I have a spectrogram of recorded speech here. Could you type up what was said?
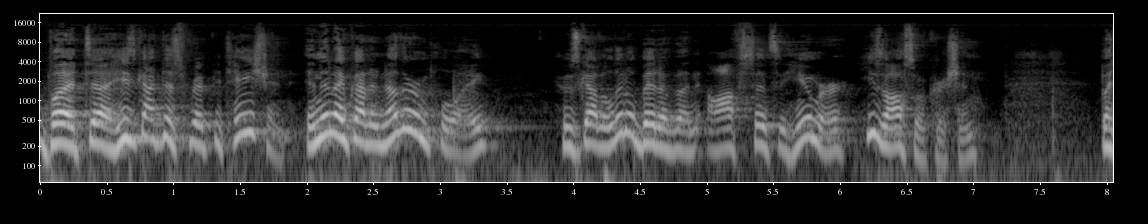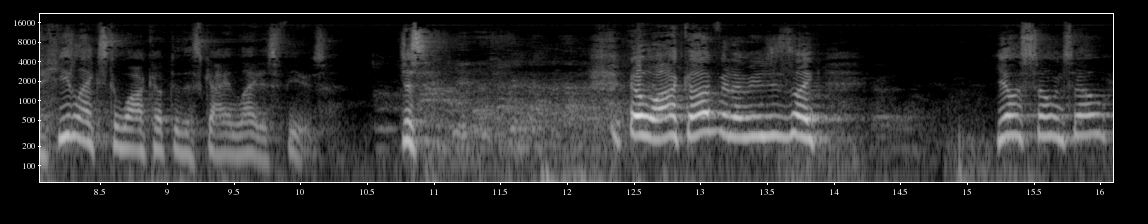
But uh, he's got this reputation. And then I've got another employee who's got a little bit of an off sense of humor. He's also a Christian, but he likes to walk up to this guy and light his fuse. Just he'll walk up and I mean, just like, yo, so and so.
